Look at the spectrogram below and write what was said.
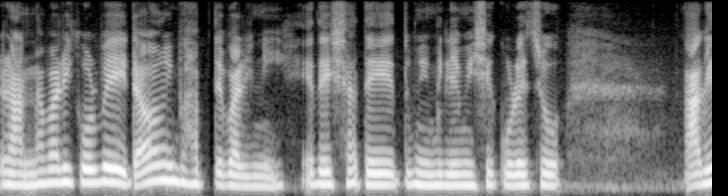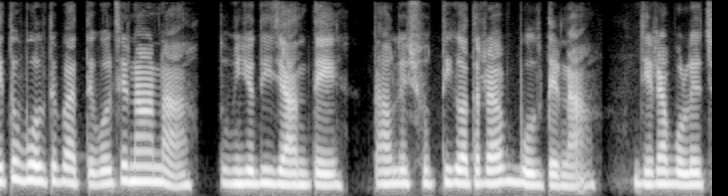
রান্নাবাড়ি করবে, এটাও আমি ভাবতে পারিনি। এদের সাথে তুমি মিলেমিশে করেছ। আগে তো বলতে পারতে, বলছে, না না, তুমি যদি জানতে, তাহলে সত্যি কথাটা বলতে না। যেটা বলেছ,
